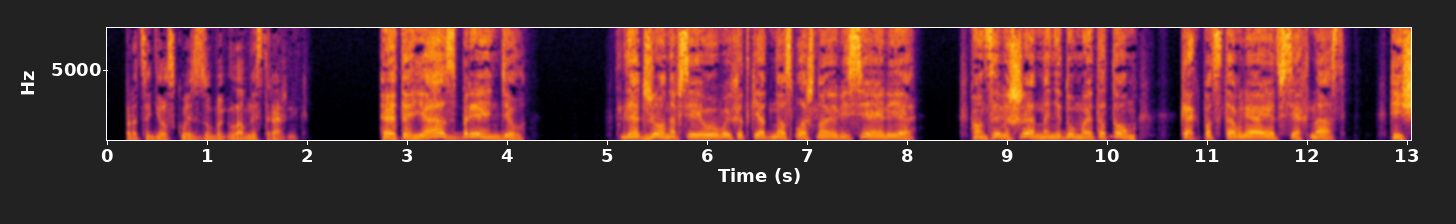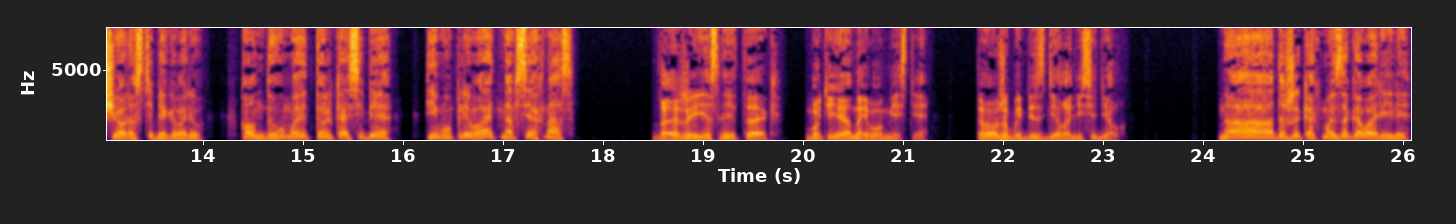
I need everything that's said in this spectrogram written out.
— процедил сквозь зубы главный стражник. «Это я сбрендил? Для Джона все его выходки — одно сплошное веселье. Он совершенно не думает о том, как подставляет всех нас. Еще раз тебе говорю, он думает только о себе. Ему плевать на всех нас». «Даже если и так, будь я на его месте, тоже бы без дела не сидел». «Надо же, как мы заговорили!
